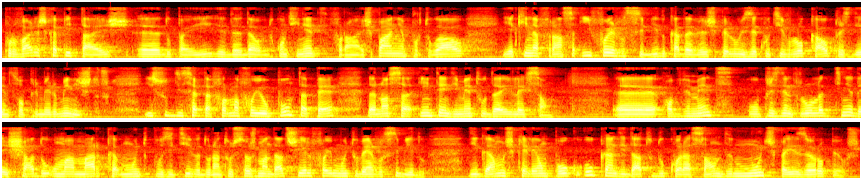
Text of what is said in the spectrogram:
por várias capitais eh, do país, de- da- do continente, foram a Espanha, Portugal e aqui na França, e foi recebido cada vez pelo executivo local, presidentes ou primeiro-ministros. Isso, de certa forma, foi o pontapé da nossa entendimento da eleição. Eh, obviamente, o presidente Lula tinha deixado uma marca muito positiva durante os seus mandatos e ele foi muito bem recebido. Digamos que ele é um pouco o candidato do coração de muitos países europeus.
